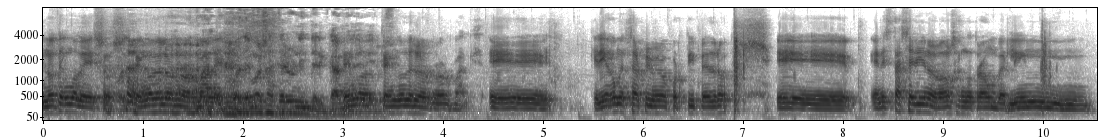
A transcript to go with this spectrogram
no tengo de esos, tengo de los normales. Podemos hacer un intercambio. Tengo de, tengo de los normales. Eh, Quería comenzar primero por ti, Pedro. Eh, en esta serie nos vamos a encontrar un Berlín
